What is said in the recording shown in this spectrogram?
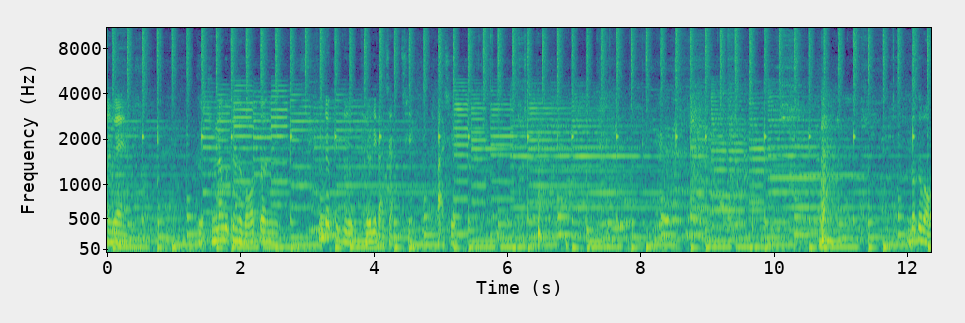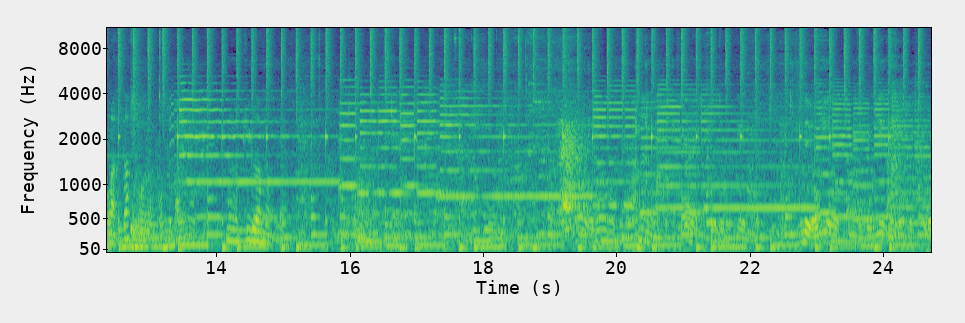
나는 왜 그 중랑구청에서 먹었던 순댓국이 기억이 나지 않지? 맛이 너도 먹어봤어? 어, 먹어도 많이 먹었어. 응, 비교하면 어때? 근데 여기에 고기에 그래서 주로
